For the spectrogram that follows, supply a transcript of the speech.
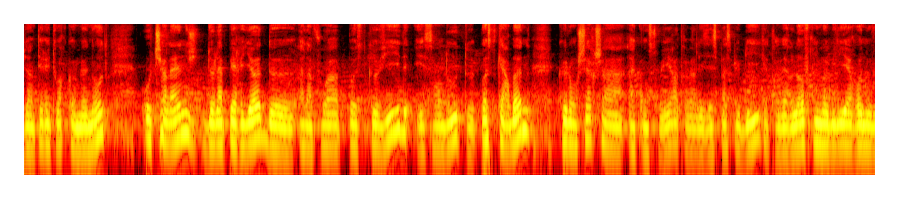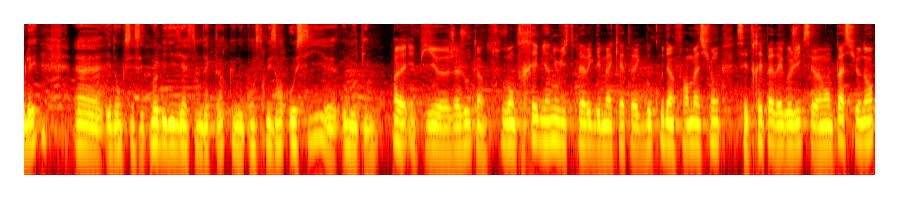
d'un territoire comme le nôtre au challenge de la période euh, à la fois post-Covid et sans doute post-carbone que l'on cherche à, construire à travers les espaces publics, à travers l'offre immobilière renouvelée. Euh, et donc c'est cette mobilisation d'acteurs que nous construisons aussi euh, au MIPIM. et puis j'ajoute, hein, souvent très bien illustré avec des maquettes, avec beaucoup d'informations. C'est très pédagogique, c'est vraiment passionnant.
